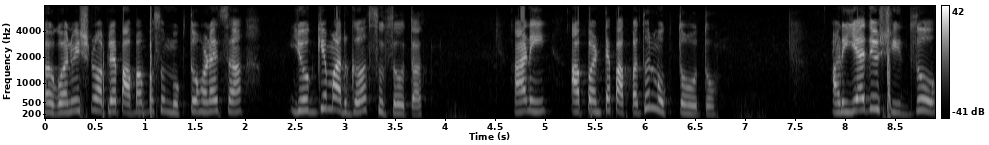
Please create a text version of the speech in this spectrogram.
भगवान विष्णू आपल्या पापांपासून मुक्त होण्याचा योग्य मार्ग सुचवतात आणि आपण त्या पापातून मुक्त होतो. आणि या दिवशी जो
